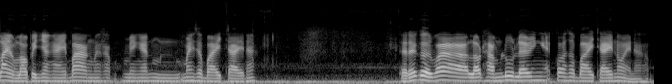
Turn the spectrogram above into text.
ล่ของเราเป็นยังไงบ้างนะครับ ไม่งั้นมันไม่สบายใจนะ แต่ถ้าเกิดว่าเราทำรุ่นแล้วอย่างเงี้ยก็สบายใจหน่อยนะครับ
